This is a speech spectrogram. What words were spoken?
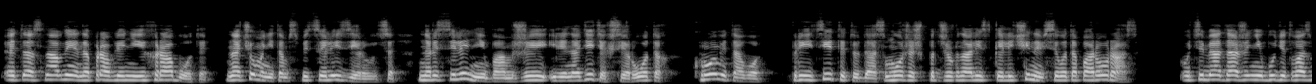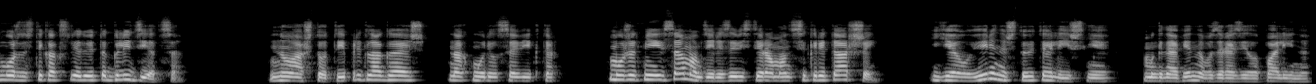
это основные направления их работы. На чем они там специализируются? На расселении бомжей или на детях-сиротах? Кроме того, прийти ты туда сможешь под журналистской личиной всего-то пару раз. У тебя даже не будет возможности как следует оглядеться. Ну а что ты предлагаешь? нахмурился Виктор. Может, мне и в самом деле завести роман с секретаршей?» «Я уверена, что это лишнее», – мгновенно возразила Полина.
